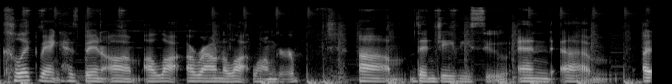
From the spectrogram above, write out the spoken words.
ClickBank has been um, a lot around a lot longer um, than JVZoo, and um, uh,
